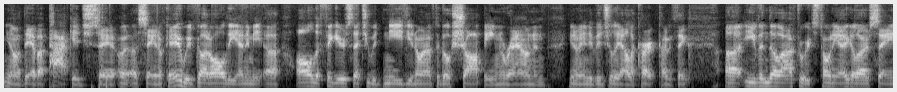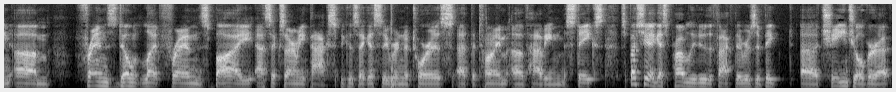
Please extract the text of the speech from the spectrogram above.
you know, they have a package saying uh, saying, okay, we've got all the enemy, uh, all the figures that you would need. You don't have to go shopping around and you know individually a la carte kind of thing. Uh, even though afterwards, Tony Aguilar is saying. Um, friends don't let friends buy Essex Army packs because I guess they were notorious at the time of having mistakes, especially I guess probably due to the fact there was a big uh, changeover.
